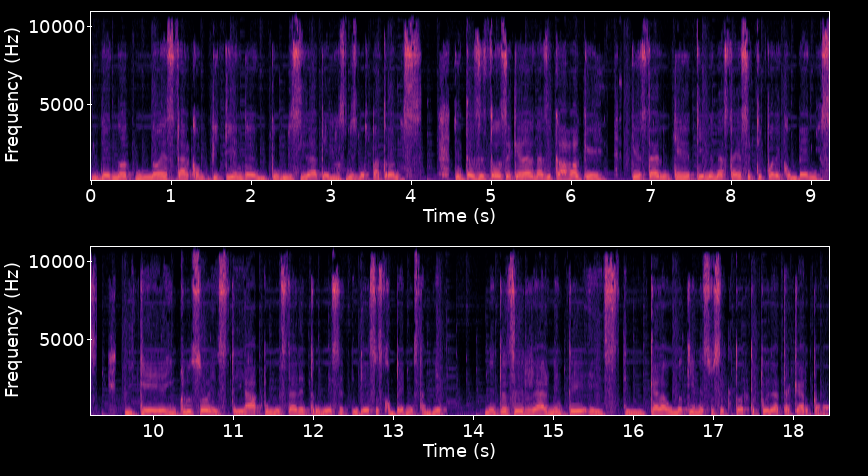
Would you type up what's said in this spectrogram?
de no, no estar compitiendo en publicidad en los mismos patrones. Entonces todos se quedaron así como que, que están, que tienen hasta ese tipo de convenios y que incluso este Apple está dentro de, ese, de esos convenios también. Entonces realmente este, cada uno tiene su sector que puede atacar para,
